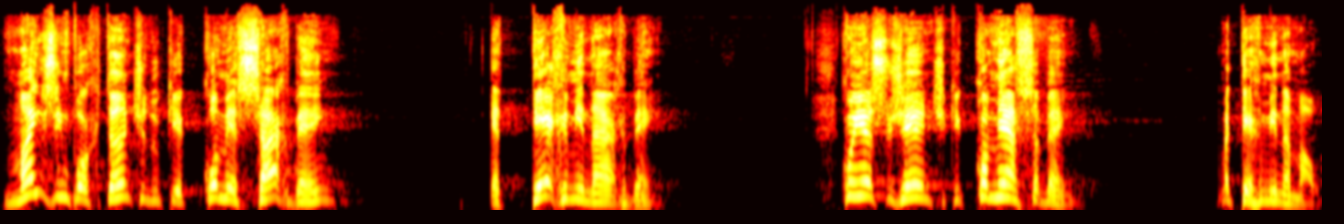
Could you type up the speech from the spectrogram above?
Mais importante do que começar bem é terminar bem. Conheço gente que começa bem, mas termina mal.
